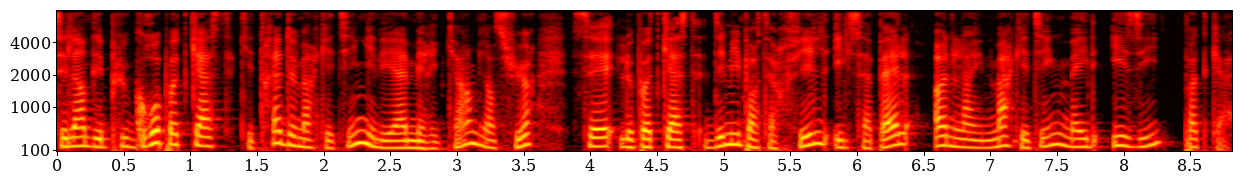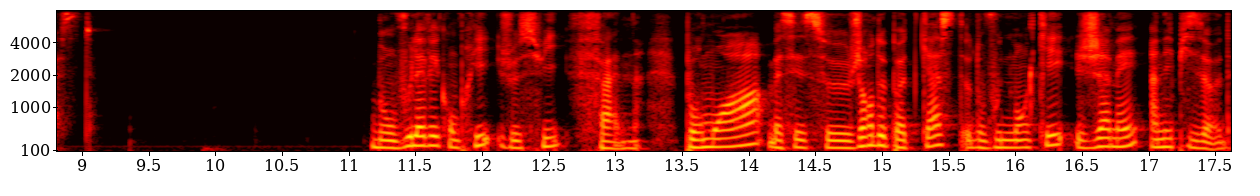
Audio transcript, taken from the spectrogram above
C'est l'un des plus gros podcasts qui traite de marketing. Il est américain, bien sûr. C'est le podcast d'Amy Porterfield. Il s'appelle Online Marketing Made Easy Podcast. Bon, vous l'avez compris, je suis fan. Pour moi, bah, c'est ce genre de podcast dont vous ne manquez jamais un épisode.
